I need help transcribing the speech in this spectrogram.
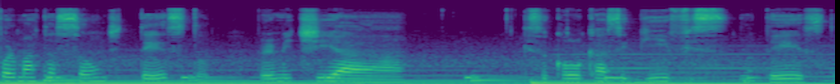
formatação de texto, permitia que se colocasse GIFs no texto.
